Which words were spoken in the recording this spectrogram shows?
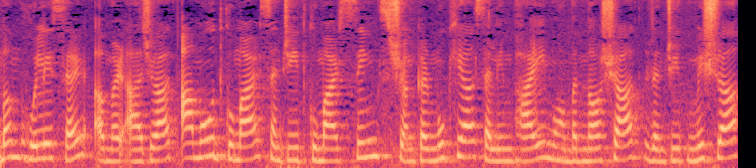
बम भोले सर, अमर आज़ाद, आमोद कुमार, संजीत कुमार सिंह, शंकर मुखिया, सलीम भाई, मोहम्मद नौशाद, रंजीत मिश्रा,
